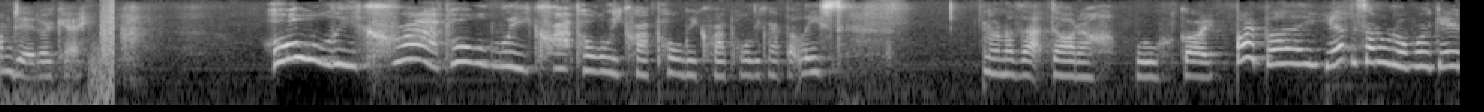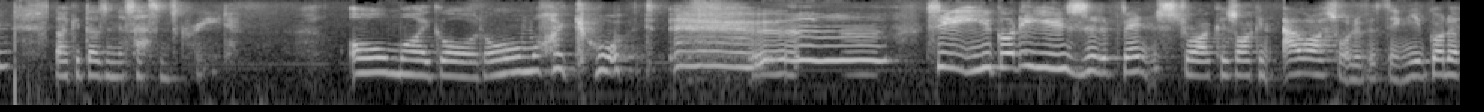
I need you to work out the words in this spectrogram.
I'm dead, okay. Holy crap, holy crap, holy crap, holy crap, holy crap. At least none of that data will go. Bye bye. You have to start all over again, like it does in Assassin's Creed. Oh my god, oh my god. See, you've gotta use the defense strike as like an ally sort of a thing. You've gotta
